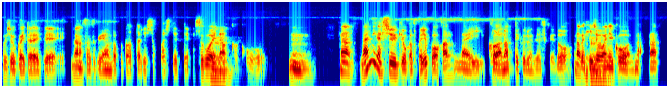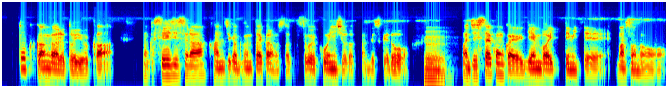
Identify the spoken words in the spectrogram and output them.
ご紹介いただいて何冊か読んだことあったりとかしてて、すごいなんかこう、うん、な何が宗教かとかよくわかんないくはなってくるんですけど、なんか非常にこう、な納得感があるというか、なんか誠実な感じが文体からも伝わって、すごい好印象だったんですけど、うん。まあ、実際今回現場行ってみて、まあその、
